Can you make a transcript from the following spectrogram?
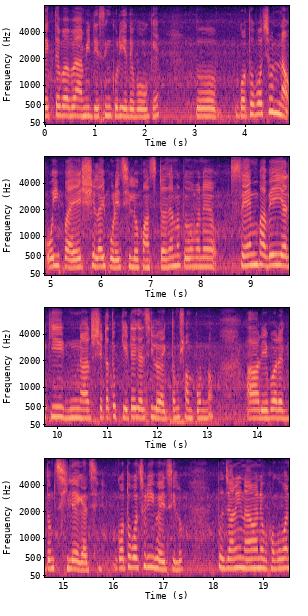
দেখতে পাবে, আমি ড্রেসিং করিয়ে দেবো ওকে। তো গত বছর না ওই পায়ে সেলাই পড়েছিল পাঁচটা, জানো তো? মানে সেমভাবেই আর কি আর সেটা তো কেটে গেছিল একদম সম্পূর্ণ। আর এবার একদম ছিলে গেছে। গত বছরই হয়েছিল। তো জানি না মানে ভগবান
